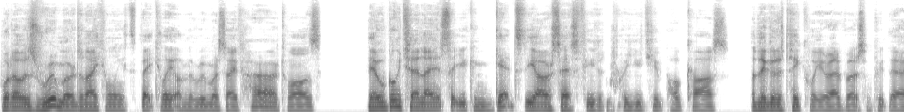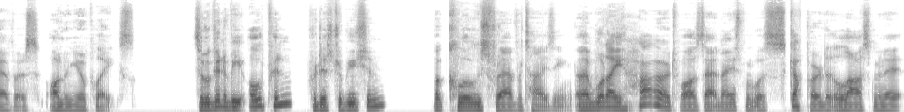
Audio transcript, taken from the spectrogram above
what I was rumored, and I can only speculate on the rumors I've heard, was they were going to announce that you can get to the RSS feed for YouTube podcasts, but they're going to take away your adverts and put their adverts on in your place. So we're going to be open for distribution, but closed for advertising. And what I heard was that announcement was scuppered at the last minute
